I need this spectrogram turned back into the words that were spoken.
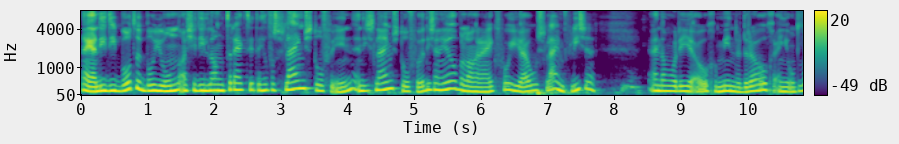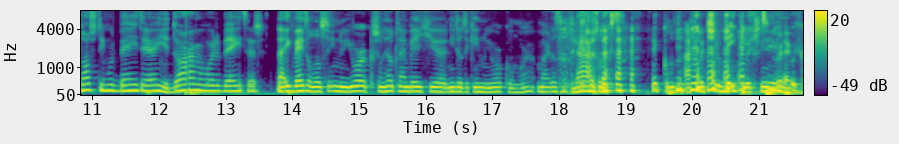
Nou ja, die, die bottenbouillon, als je die lang trekt, zitten heel veel slijmstoffen in. En die slijmstoffen die zijn heel belangrijk voor jouw slijmvliezen. En dan worden je ogen minder droog en je ontlasting wordt beter, je darmen worden beter. Nou, ik weet al dat ze in New York zo'n heel klein beetje... Niet dat ik in New York kom, hoor. Maar dat had ik... Dagelijks. ik kom dagelijks, wekelijks in New. York.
